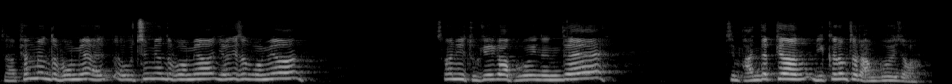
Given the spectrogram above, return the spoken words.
자, 평면도 보면, 어, 우측면도 보면, 여기서 보면, 선이 두 개가 보이는데, 지금 반대편 미끄럼틀 안 보이죠?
